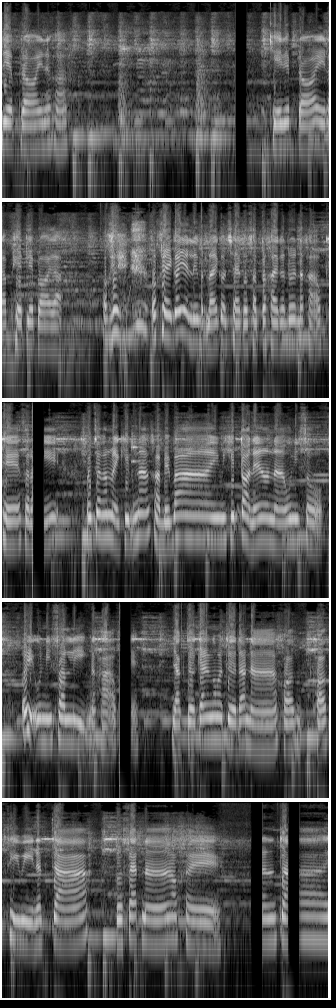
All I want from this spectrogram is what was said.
เรียบร้อยนะคะ เคเรียบร้อย รับเพชรเรียบร้อยละโอเค โอเค ก็อย่าลืมกดไลค์ กดแชร์ กดซับสไครต์กันด้วยนะคะ โอเคสำหรับนี้ไว้เจอกันใหม่คลิปหน้าค่ะ บ๊ายบาย มีคลิปต่อแน่นอนนะอุนิโซเอ้ยอุนิซอลีกนะคะ โอเค อยากเจอแก้มก็มาเจอได้นะ คอสคอสทีวีนะจ๊ะ ตัวแซดนะ โอเคนะจ๊ะบาย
